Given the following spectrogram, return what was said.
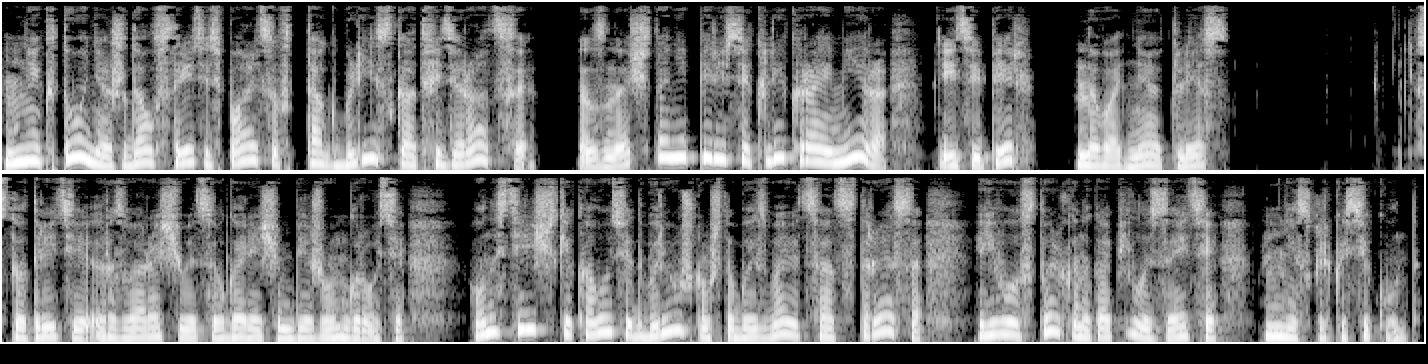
Никто не ожидал встретить пальцев так близко от Федерации. Значит, они пересекли край мира и теперь наводняют лес. 103 разворачивается в горячем бежевом гроте. Он истерически колотит брюшком, чтобы избавиться от стресса, его столько накопилось за эти несколько секунд.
